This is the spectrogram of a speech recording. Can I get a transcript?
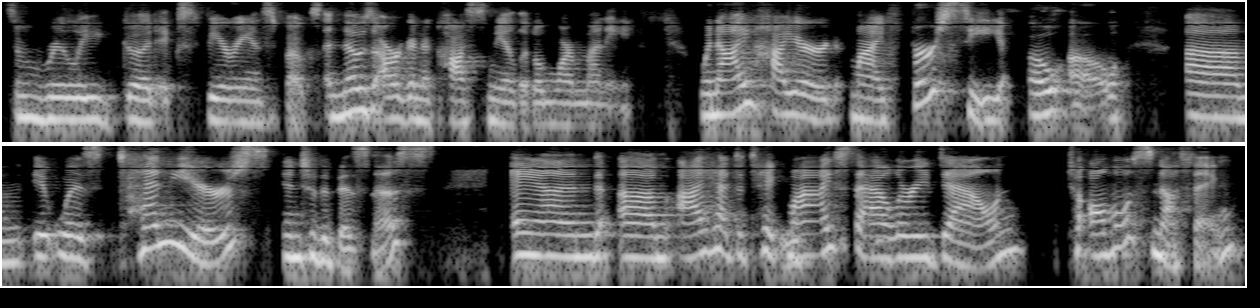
some really good experienced folks. And those are going to cost me a little more money. When I hired my first COO, um, it was 10 years into the business. And um, I had to take my salary down to almost nothing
